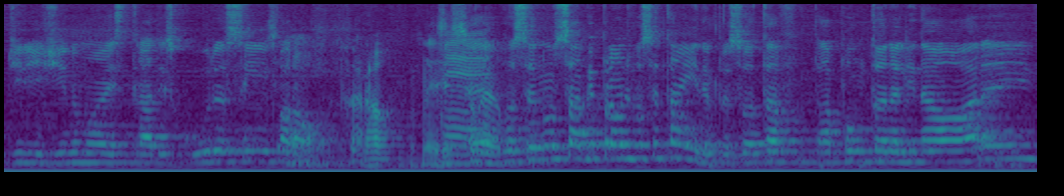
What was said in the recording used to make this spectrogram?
dirigir numa estrada escura sem farol. Farol. É. Você não sabe para onde você está indo. A pessoa está tá apontando ali na hora e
